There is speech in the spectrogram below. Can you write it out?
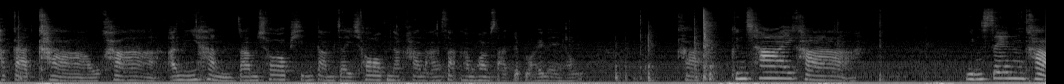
ผักกาดขาวค่ะ อันนี้หั่นตามชอบชิ้นตามใจชอบนะคะ ล้างสะทำความสะอาดเรียบร้อยแล้วค่ะ ขึ้นช่ายค่ะวุ้นเส้นค่ะ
